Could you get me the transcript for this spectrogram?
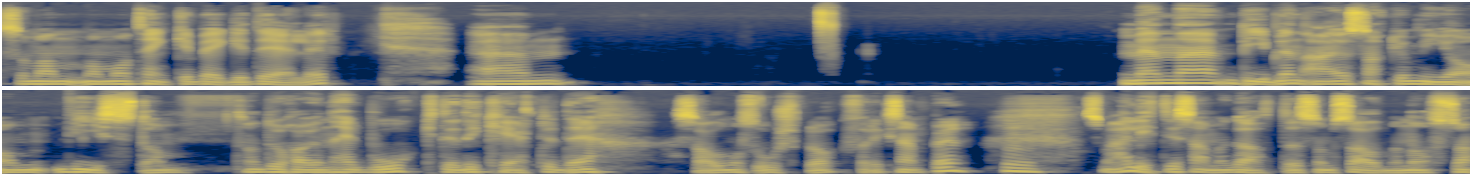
Så man, man må tenke begge deler. Um, men eh, Bibelen er jo, snakker jo mye om visdom. Du har jo en hel bok dedikert til det. Salomos ordspråk, for eksempel, Mm. som er litt i samme gate som salmene også.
